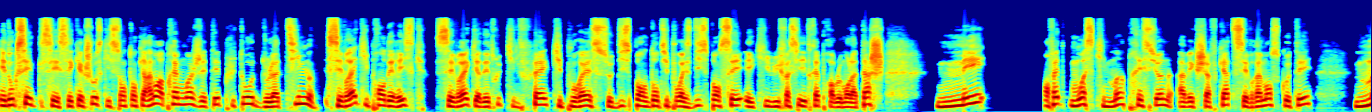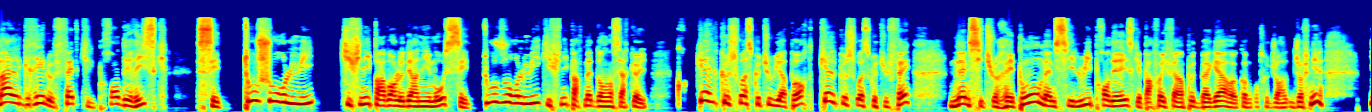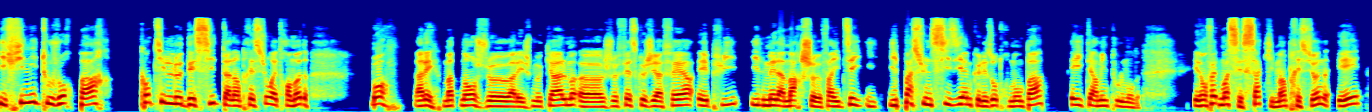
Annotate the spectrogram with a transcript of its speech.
et donc c'est quelque chose qui s'entend carrément. Après, moi j'étais plutôt de la team. C'est vrai qu'il prend des risques, c'est vrai qu'il y a des trucs qu'il fait qui pourraient se dont il pourrait se dispenser et qui lui faciliteraient probablement la tâche. Mais en fait, moi, ce qui m'impressionne avec Shafkat, c'est vraiment ce côté malgré le fait qu'il prend des risques, c'est toujours lui qui finit par avoir le dernier mot, c'est toujours lui qui finit par te mettre dans un cercueil. Quel que soit ce que tu lui apportes, quel que soit ce que tu fais, même si tu réponds, même si lui prend des risques et parfois il fait un peu de bagarre euh, comme contre Geoff Neal, il finit toujours par, quand il le décide, t'as l'impression d'être en mode, bon, allez, maintenant je, allez, je me calme, euh, je fais ce que j'ai à faire, et puis il met la marche, enfin, il, il, il passe une sixième que les autres n'ont pas, et il termine tout le monde. Et en fait, moi, c'est ça qui m'impressionne, et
